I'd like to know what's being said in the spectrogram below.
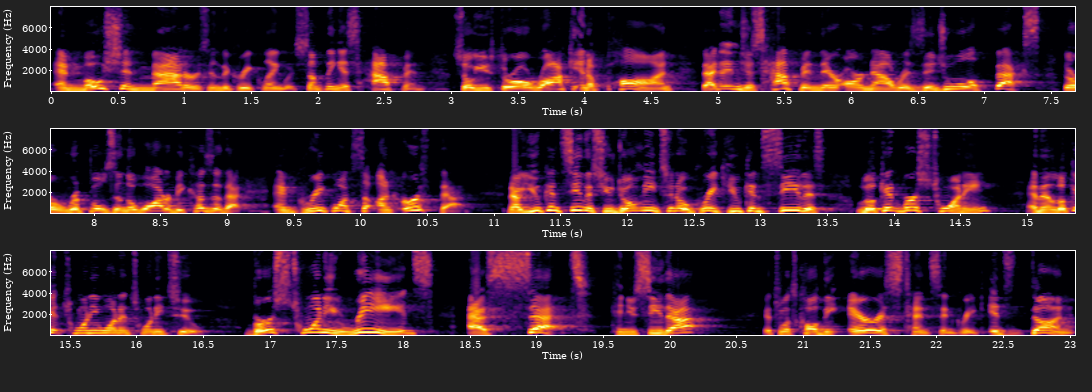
And motion matters in the Greek language. Something has happened. So you throw a rock in a pond, that didn't just happen. There are now residual effects. There are ripples in the water because of that. And Greek wants to unearth that. Now you can see this. You don't need to know Greek. You can see this. Look at verse 20 and then look at 21 and 22. Verse 20 reads as set. Can you see that? It's what's called the aorist tense in Greek. It's done.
